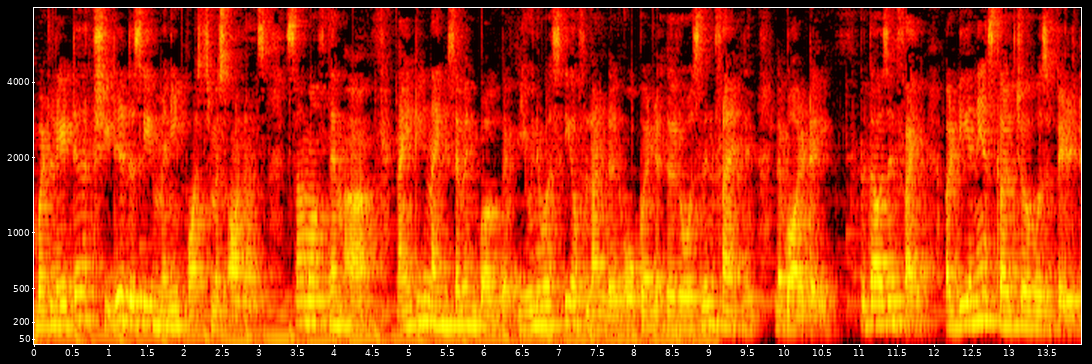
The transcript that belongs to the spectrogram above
But later, she did receive many posthumous honors. Some of them are 1997 Birkbeck, University of London opened the Rosalind Franklin Laboratory. 2005, a DNA sculpture was built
